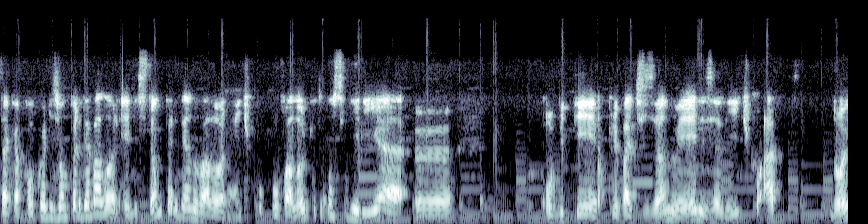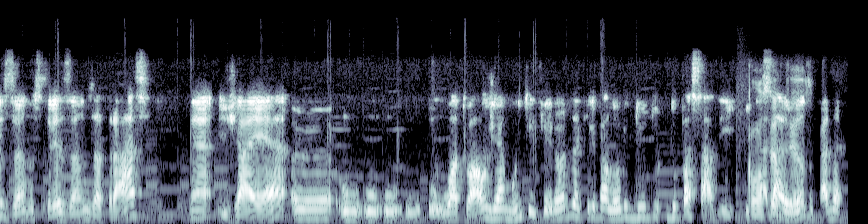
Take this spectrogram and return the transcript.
daqui a pouco eles vão perder valor. Eles estão perdendo valor, né? Tipo, o valor que tu conseguiria uh, obter privatizando eles ali, tipo, há dois anos, três anos atrás, né, já é uh, o, o, o, o, atual já é muito inferior daquele valor do, do, do passado. E, e cada certeza. ano, cada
